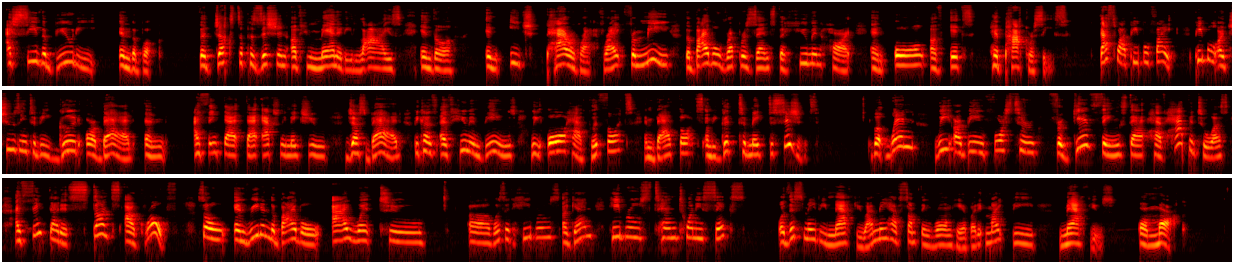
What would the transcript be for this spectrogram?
I see the beauty in the book. The juxtaposition of humanity lies in the in each paragraph, right? For me, the Bible represents the human heart and all of its hypocrisies. That's why people fight. People are choosing to be good or bad and I think that that actually makes you just bad because as human beings, we all have good thoughts and bad thoughts and we get to make decisions. But when we are being forced to forgive things that have happened to us, I think that it stunts our growth. So, in reading the Bible, I went to uh was it Hebrews again? Hebrews 10 26. Or this may be Matthew. I may have something wrong here, but it might be Matthew's or Mark.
